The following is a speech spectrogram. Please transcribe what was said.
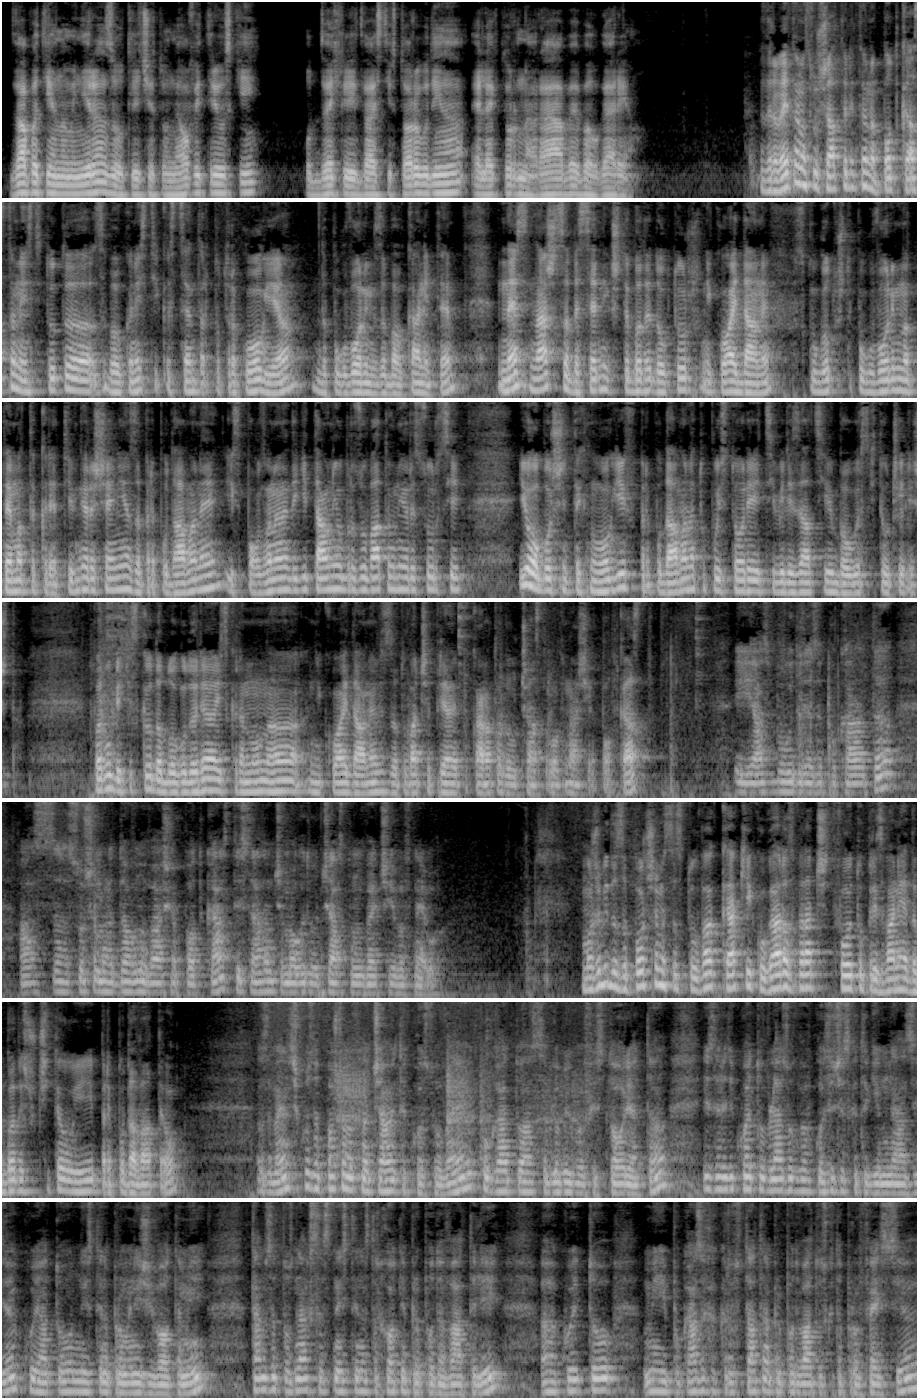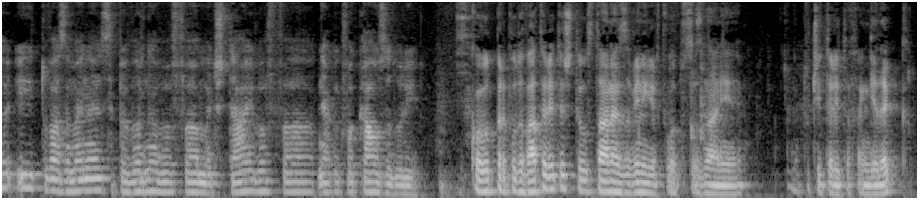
Два пъти е номиниран за отличието Неофит Рилски. От 2022 година е лектор на РААБ България. Здравейте на слушателите на подкаста на Института за балканистика с Център по тракология, да поговорим за Балканите. Днес наш събеседник ще бъде доктор Николай Данев, с когото ще поговорим на темата креативни решения за преподаване, използване на дигитални образователни ресурси и облачни технологии в преподаването по история и цивилизации в българските училища. Първо бих искал да благодаря искрено на Николай Данев за това, че приеме поканата да участва в нашия подкаст. И аз благодаря за поканата. Аз слушам редовно вашия подкаст и се радвам, че мога да участвам вече и в него. Може би да започнем с това как и кога разбра, че твоето призвание е да бъдеш учител и преподавател. За мен всичко започна в началните класове, когато аз се влюбих в историята и заради което влязох в класическата гимназия, която наистина промени живота ми. Там запознах с наистина страхотни преподаватели, които ми показаха красотата на преподавателската професия и това за мен се превърна в мечта и в някаква кауза дори. Кой от преподавателите ще остане завинаги в твоето съзнание от учителите в НГДЕК?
